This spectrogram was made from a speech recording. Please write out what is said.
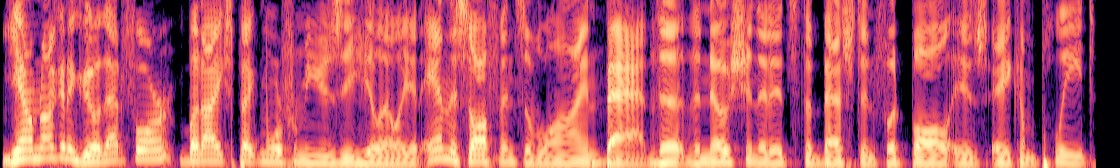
Yeah, I'm not going to go that far, but I expect more from you, Ezekiel Elliott, and this offensive line. Bad. The the notion that it's the best in football is a complete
